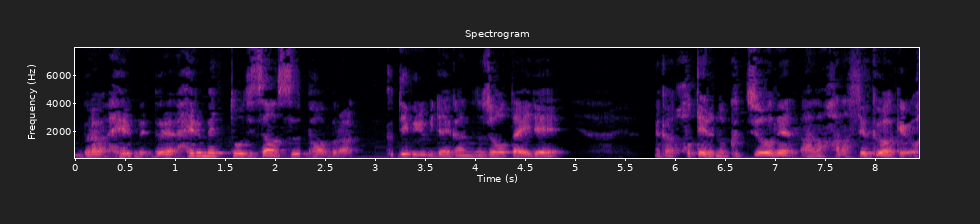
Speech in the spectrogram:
ブラ、ヘルメ、ブラ、ヘルメットおじさん、スーパーブラックデビルみたいな感じの状態で、なんかホテルの愚痴をね、あの、話していくわけよ。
